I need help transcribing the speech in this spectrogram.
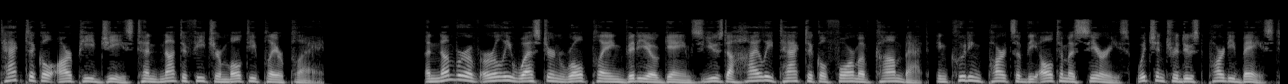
Tactical RPGs tend not to feature multiplayer play. A number of early Western role-playing video games used a highly tactical form of combat, including parts of the Ultima series, which introduced party-based,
